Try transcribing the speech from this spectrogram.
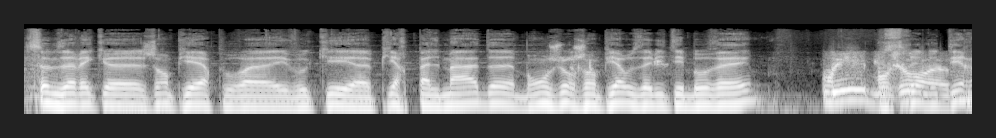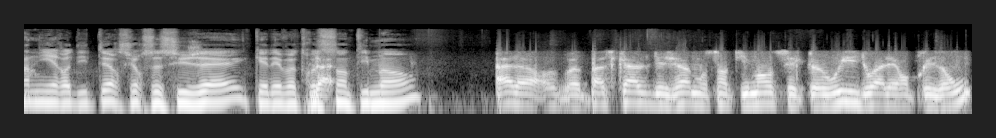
Nous sommes avec euh, Jean-Pierre pour euh, évoquer euh, Pierre Palmade. Bonjour Jean-Pierre, vous habitez Beauvais. Oui, Vous bonjour. serez le euh, dernier auditeur sur ce sujet. Quel est votre sentiment? Alors, euh, Pascal, déjà, mon sentiment, c'est que oui, il doit aller en prison.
